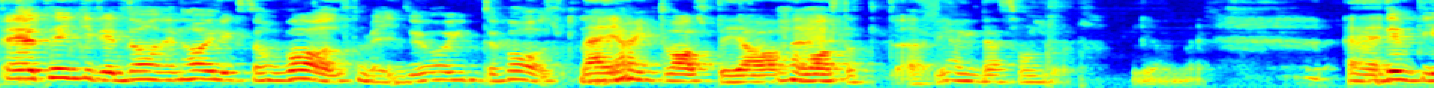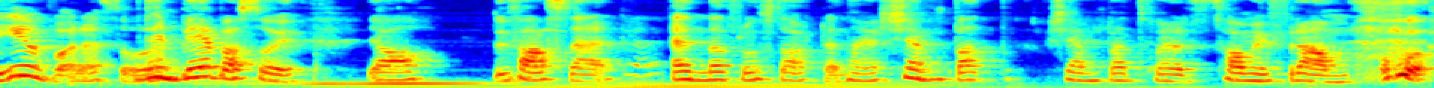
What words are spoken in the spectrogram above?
Eh, Jag tänker det, Daniel har ju liksom valt mig. Du har ju inte valt mig. Nej jag har inte valt det. Jag har Nej. valt att, eh, jag har inte ens valt att leva med det. Eh, Det blev bara så. det blev bara så. Ja. Du fanns där. Ända från starten har jag kämpat, kämpat för att ta mig fram. Och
